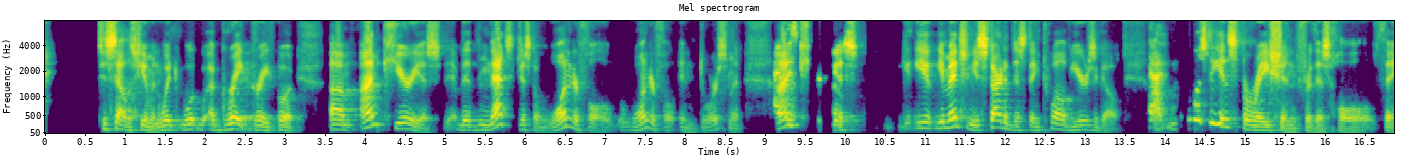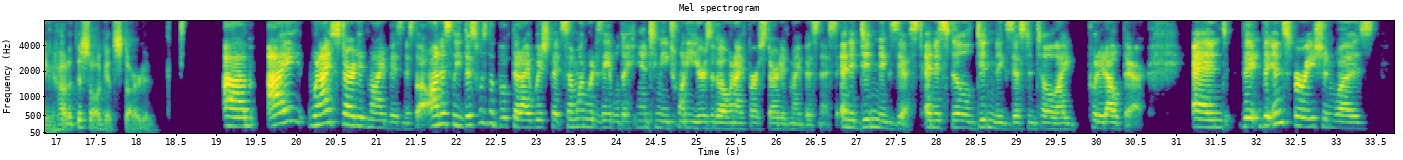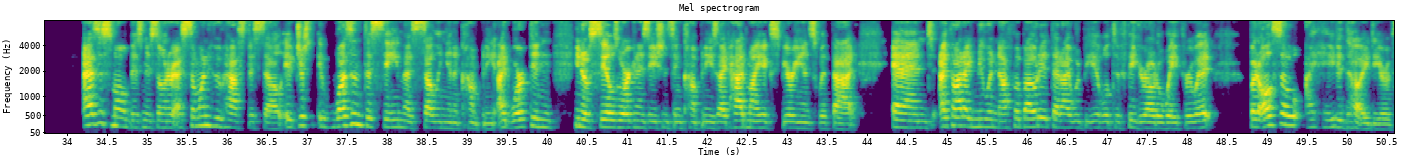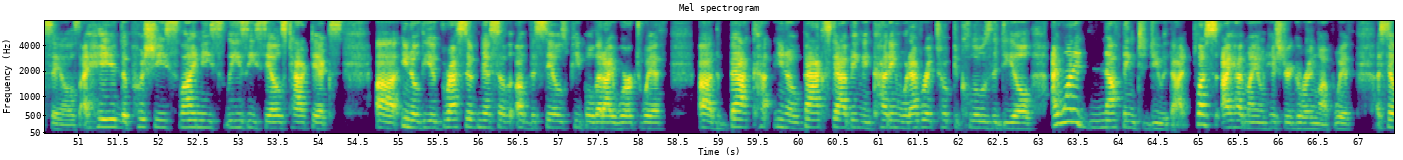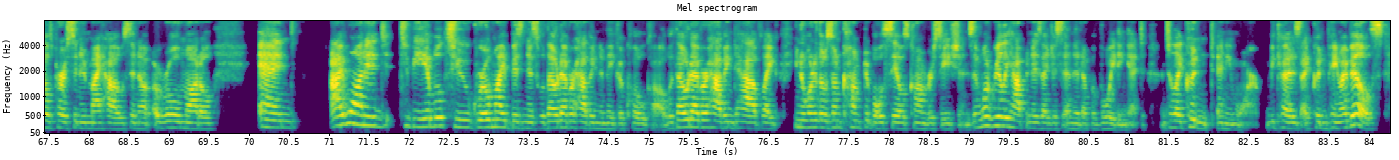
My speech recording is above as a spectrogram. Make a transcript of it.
To sell as human. Which, a great, great book. Um, I'm curious. That's just a wonderful, wonderful endorsement. I'm curious. You, you mentioned you started this thing 12 years ago. What was the inspiration for this whole thing? How did this all get started? Um, I when I started my business, honestly, this was the book that I wish that someone was able to hand to me 20 years ago when I first started my business, and it didn't exist, and it still didn't exist until I put it out there. And the the inspiration was as a small business owner as someone who has to sell it just it wasn't the same as selling in a company. I'd worked in you know sales organizations and companies. I'd had my experience with that. And i thought i knew enough about it that i would be able to figure out a way through it but also I hated the idea of sales. I hated the pushy, slimy, sleazy sales tactics. Uh, you know, the aggressiveness of, of the salespeople that I worked with, uh, the back, you know, backstabbing and cutting whatever it took to close the deal. I wanted nothing to do with that. Plus, I had my own history growing up with a salesperson in my house and a, a role model. And I wanted to be able to grow my business without ever having to make a cold call, without ever having to have like, you know, one of those uncomfortable sales conversations. And what really happened is I just ended up avoiding it until I couldn't anymore because I couldn't pay my bills.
